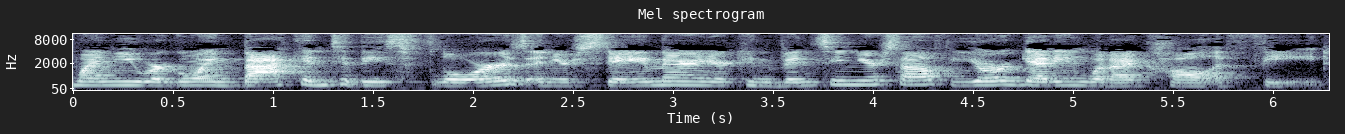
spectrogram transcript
when you are going back into these floors and you're staying there and you're convincing yourself you're getting what I call a feed,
